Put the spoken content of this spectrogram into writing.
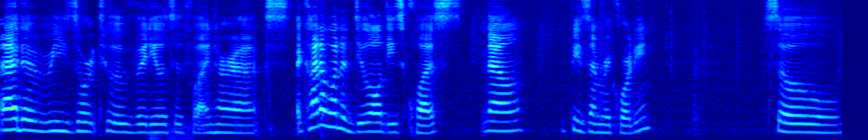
I had to resort to a video to find her axe. I kind of want to do all these quests now because I'm recording. So,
